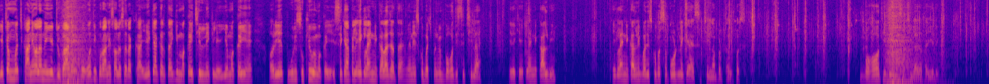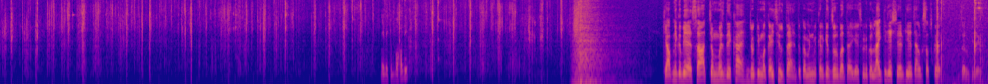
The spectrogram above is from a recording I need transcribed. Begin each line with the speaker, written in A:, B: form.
A: ये चम्मच खाने वाला नहीं है जुगाड़ है। बहुत ही पुराने सालों से रखा है। ये क्या करता है कि मकई छीलने के लिए, ये मकई है और ये पूरी सूखी हुई मकई है। इससे क्या पहले एक लाइन निकाला जाता है। मैंने इसको बचपन में बहुत इससे छिला है। ये देखिए, एक लाइन निकाल दी। एक लाइन निकालने के बाद इसको बस सपोर्ट लेके ऐसे छिलना पड़ता है ऊपर से। बहुत ही तेज़ी से छिला जाता है, ये देखिए।
B: ये देखिए, बहुत ही
A: क्या आपने कभी ऐसा चम्मच देखा है जो कि मकई छिलता है? तो कमेंट में करके ज़रूर बताएगा। इस वीडियो को लाइक कीजिए, शेयर कीजिए, चैनल को सब्सक्राइब ज़रूर कीजिएगा।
